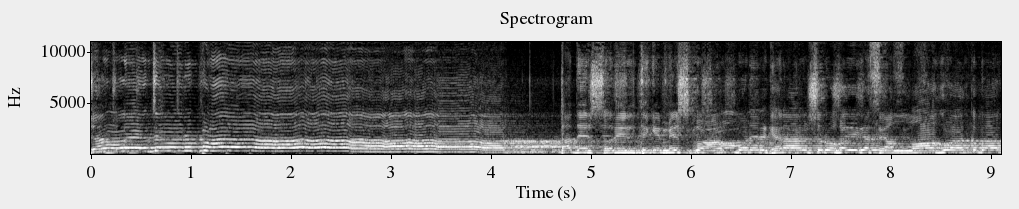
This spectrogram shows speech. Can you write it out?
জঙ্গলায় যাওয়ার পর তাদের শরীর থেকে মেশকো আম্বরের ঘেরান শুরু হয়ে গেছে। আল্লাহ আকবার।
